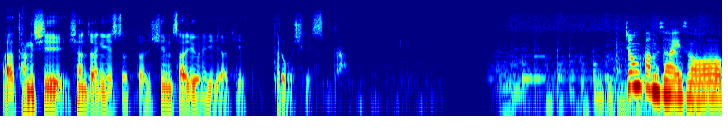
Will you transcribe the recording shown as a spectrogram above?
아, 당시 현장에 있었던 심사위원의 이야기 들어보시겠습니다. 국정감사에서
